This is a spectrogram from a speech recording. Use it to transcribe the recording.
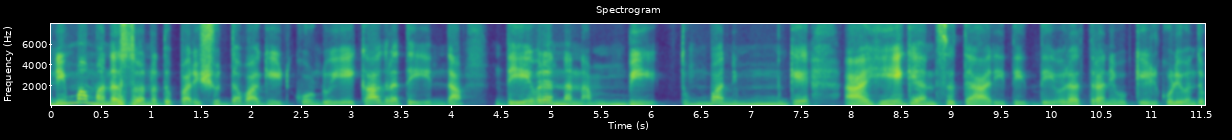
ನಿಮ್ಮ ಮನಸ್ಸು ಅನ್ನೋದು ಪರಿಶುದ್ಧವಾಗಿ ಇಟ್ಕೊಂಡು ಏಕಾಗ್ರತೆಯಿಂದ ದೇವರನ್ನು ನಂಬಿ ತುಂಬ ನಿಮಗೆ ಹೇಗೆ ಅನಿಸುತ್ತೆ ಆ ರೀತಿ ದೇವರ ಹತ್ರ ನೀವು ಕೇಳ್ಕೊಳ್ಳಿ, ಒಂದು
